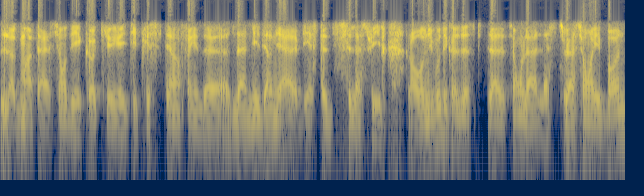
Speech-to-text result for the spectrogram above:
l'augmentation des cas qui a été précipitée en fin de, l'année dernière, eh bien, c'était difficile à suivre. Alors, au niveau des cas d'hospitalisation, la, la, situation est bonne.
